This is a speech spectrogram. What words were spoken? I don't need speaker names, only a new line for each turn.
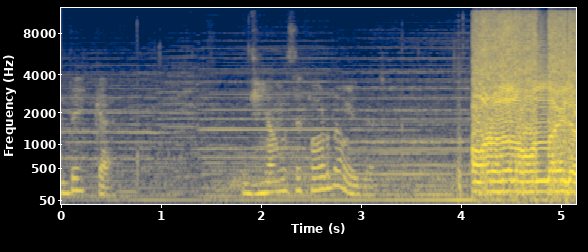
Bir dakika. Cihan Sefa orada mıydı?
Ananın ondaydı.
